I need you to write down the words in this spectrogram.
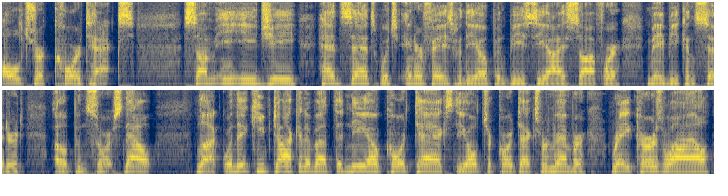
Ultracortex. Some EEG headsets which interface with the OpenBCI software may be considered open source. Now, look, when they keep talking about the neocortex, the ultra cortex, remember Ray Kurzweil,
